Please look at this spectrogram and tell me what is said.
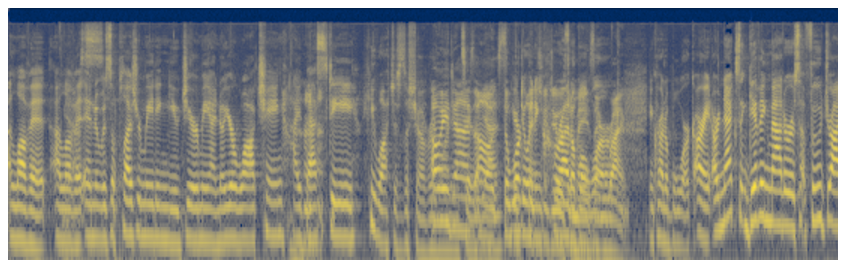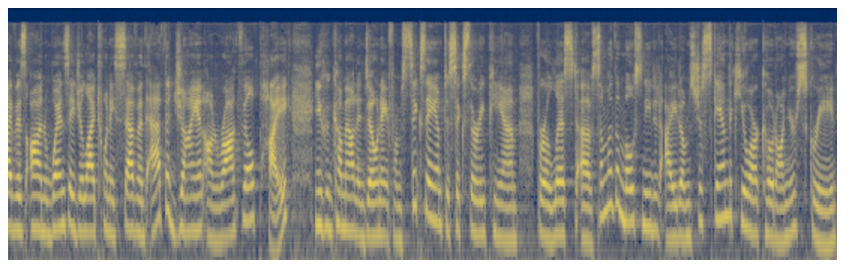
I love it. I love yes. it. And it was a pleasure meeting you, Jeremy. I know you're watching. Hi, bestie. he watches the show every oh, morning, he does. too. Oh, yes. the work you're doing incredible do work. Right. Incredible work. All right, our next Giving Matters food drive is on Wednesday, July 27th at the Giant on Rockville Pike. You can come out and donate from 6 a.m. to 6.30 p.m. for a list of some of the most needed items. Just scan the QR code on your screen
